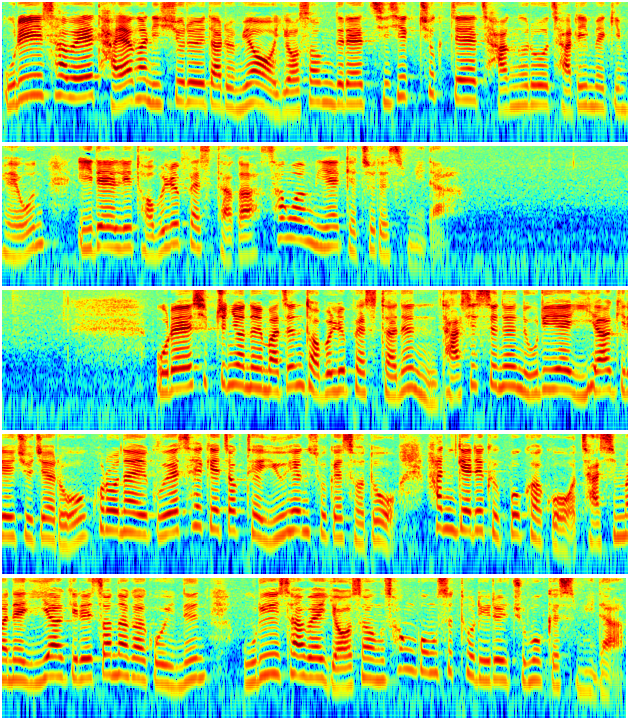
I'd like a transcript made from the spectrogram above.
우리 사회의 다양한 이슈를 다루며 여성들의 지식 축제 장으로 자리매김해온 이데일리 W 페스타가 성황리에 개최됐습니다. 올해 10주년을 맞은 W 페스타는 다시 쓰는 우리의 이야기를 주제로 코로나19의 세계적 대유행 속에서도 한계를 극복하고 자신만의 이야기를 써나가고 있는 우리 사회 여성 성공 스토리를 주목했습니다.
